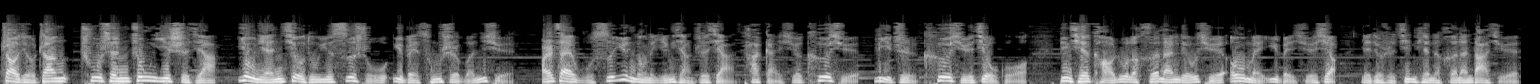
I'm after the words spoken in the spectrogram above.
赵九章出身中医世家，幼年就读于私塾，预备从事文学。而在五四运动的影响之下，他改学科学，立志科学救国，并且考入了河南留学欧美预备学校，也就是今天的河南大学。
